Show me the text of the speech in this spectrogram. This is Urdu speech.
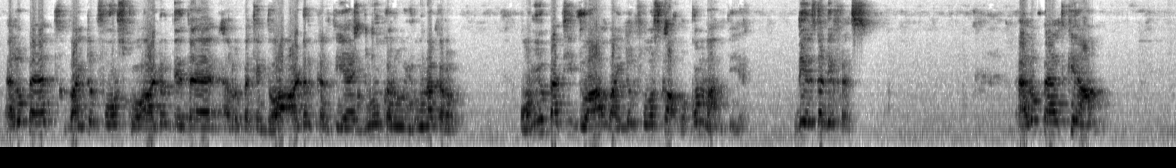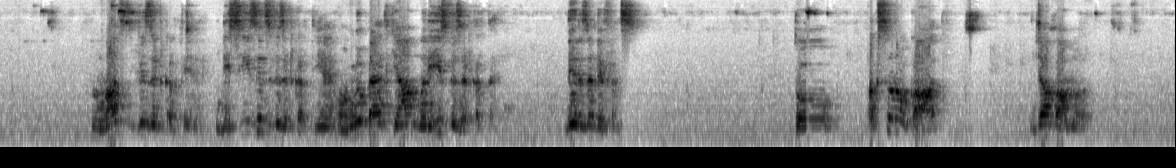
ایلوپیتھ وائٹل فورس کو آرڈر دیتا ہے، ایلوپیتھک دعا آرڈر کرتی ہے، یوں کرو، یوں نہ کرو۔ ہومیوپیتھی دعا وائٹل فورس کا حکم مانتی ہے۔ دیر از اے ڈفرنس ایلوپیتھ کے ہاں مرض وزٹ کرتے ہیں ڈیسیزز وزٹ کرتی ہیں، ہومیوپیتھ کے مریض وزٹ کرتا ہے۔ دیر از اے ڈفرنس تو اکثر اوقات جب ہم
